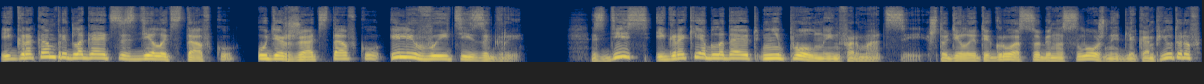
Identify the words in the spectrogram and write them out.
игрокам предлагается сделать ставку, удержать ставку или выйти из игры. Здесь игроки обладают неполной информацией, что делает игру особенно сложной для компьютеров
